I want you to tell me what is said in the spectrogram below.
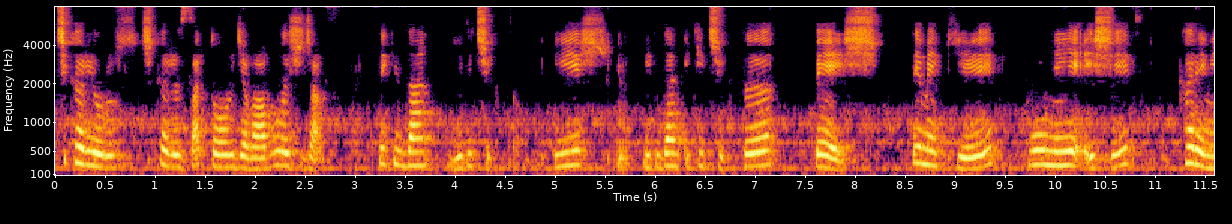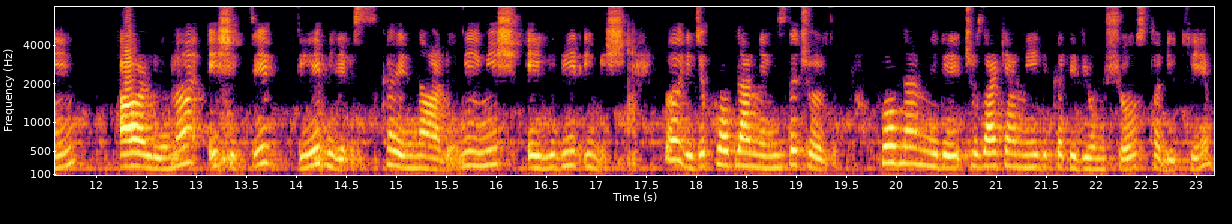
çıkarıyoruz. Çıkarırsak doğru cevaba ulaşacağız. 8'den 7 çıktı. 1, 7'den 2 çıktı. 5. Demek ki bu neye eşit? Karenin ağırlığına eşittir diyebiliriz. Karenin ağırlığı neymiş? 51 imiş. Böylece problemlerimizi de çözdük. Problemleri çözerken neye dikkat ediyormuşuz? Tabii ki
